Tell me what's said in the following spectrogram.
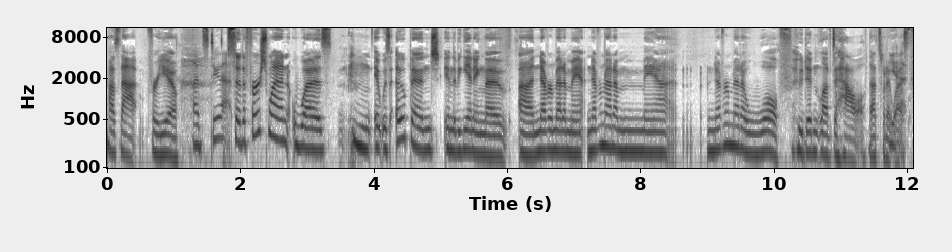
How's that for you? Let's do that. So the first one was it was opened in the beginning though. Uh, never met a man. Never met a man. Never met a wolf who didn't love to howl. That's what it Yes. was.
